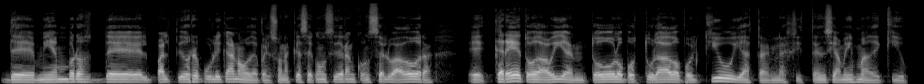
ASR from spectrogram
de miembros del Partido Republicano o de personas que se consideran conservadoras, eh, cree todavía en todo lo postulado por Q y hasta en la existencia misma de Q.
